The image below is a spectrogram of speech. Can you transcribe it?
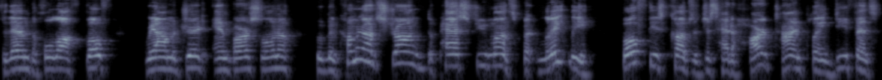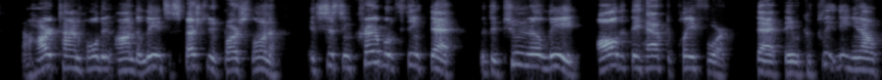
for them to hold off both Real Madrid and Barcelona, who've been coming on strong the past few months. But lately, both these clubs have just had a hard time playing defense, a hard time holding on to leads, especially with Barcelona. It's just incredible to think that with the 2 0 lead, all that they have to play for, that they would completely, you know,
